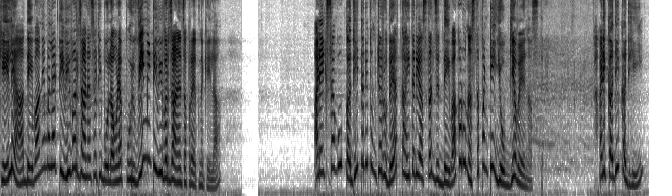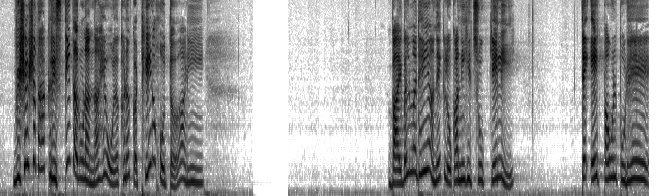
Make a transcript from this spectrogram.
केल्या देवाने मला टीव्हीवर जाण्यासाठी बोलावण्यापूर्वी मी टीव्हीवर जाण्याचा प्रयत्न केला. आणि एक सांगू कधीतरी तुमच्या हृदयात काहीतरी असतं जे देवाकडून असतं पण ती योग्य वेळ नसते. आणि कधी कधी ख्रिस्ती तरुणांना हे ओळखणं कठीण होतं आणि बायबलमध्येही अनेक लोकांनी ही चूक केली. ते एक पाऊल पुढे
